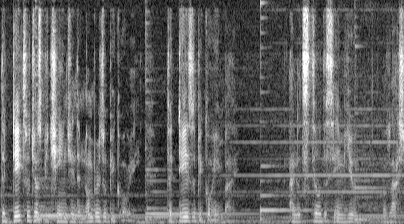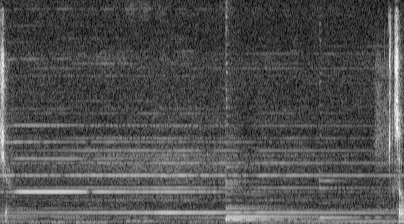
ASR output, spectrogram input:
The dates will just be changing, the numbers will be going, the days will be going by, and it's still the same you of last year. So,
